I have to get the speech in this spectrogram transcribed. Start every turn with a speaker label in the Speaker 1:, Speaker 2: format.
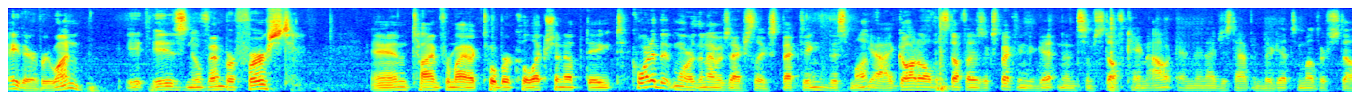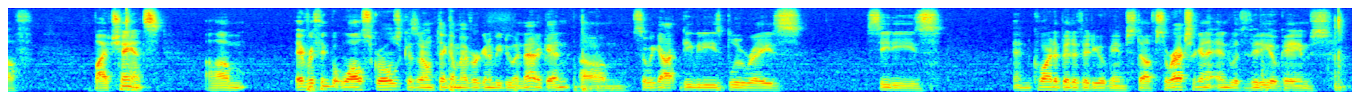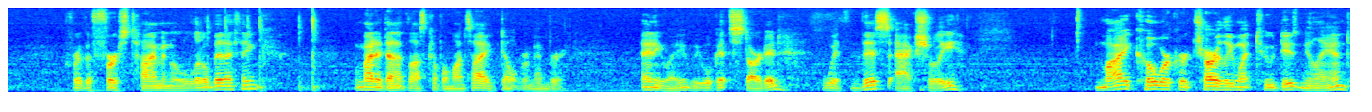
Speaker 1: Hey there everyone. It is November 1st and time for my October collection update. Quite a bit more than I was actually expecting this month. Yeah, I got all the stuff I was expecting to get and then some stuff came out and then I just happened to get some other stuff by chance. Um, everything but wall scrolls because I don't think I'm ever going to be doing that again. Um, so we got DVDs, Blu-rays, CDs, and quite a bit of video game stuff. So we're actually going to end with video games for the first time in a little bit, I think. Might have done it the last couple months, I don't remember. Anyway, we will get started with this actually. My coworker Charlie went to Disneyland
